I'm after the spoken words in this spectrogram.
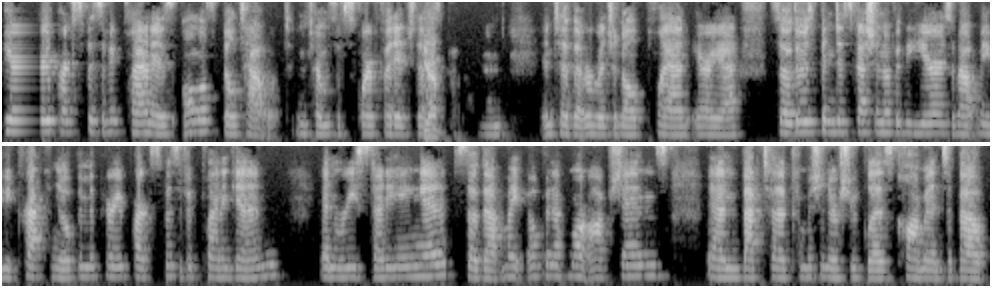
Peery Park specific plan is almost built out in terms of square footage that Yep. was programmed into the original plan area. So there's been discussion over the years about maybe cracking open the Peery Park specific plan again and restudying it. So that might open up more options. And back to Commissioner Shukla's comment about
